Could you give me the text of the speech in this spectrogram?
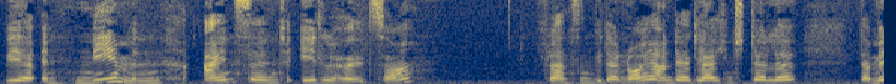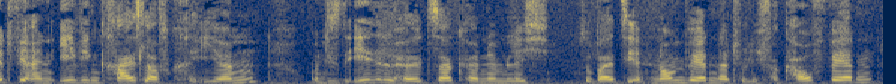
wir entnehmen einzeln Edelhölzer, pflanzen wieder neue an der gleichen Stelle, damit wir einen ewigen Kreislauf kreieren. Und diese Edelhölzer können nämlich, sobald sie entnommen werden, natürlich verkauft werden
